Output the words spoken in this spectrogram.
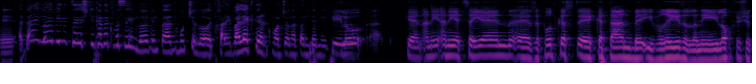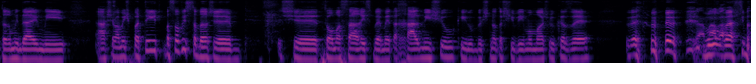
אה, עדיין לא הבין את אה, שתיקת הכבשים, לא הבין את הדמות שלו, את חניבל לקטר כמו ג'ונתן דמי. כאילו, כן, אני, אני אציין, אה, זה פודקאסט קטן בעברית, אז אני לא חושב שיותר מדי מהאשמה משפטית. בסוף הסתבר ש, שתומאס האריס באמת אכל מישהו, כאילו בשנות ה-70 או משהו כזה. והסיבה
